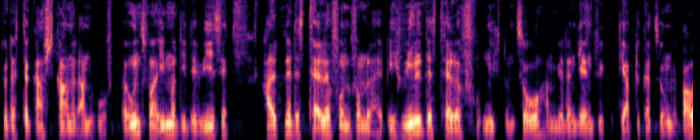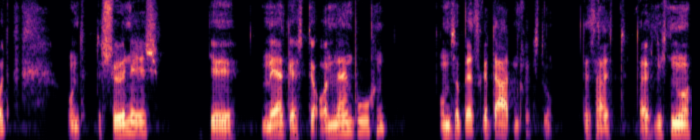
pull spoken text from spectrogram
so dass der Gast gar nicht anruft. Bei uns war immer die Devise, halt mir das Telefon vom Leib. Ich will das Telefon nicht. Und so haben wir dann die, Entwick die Applikation gebaut. Und das Schöne ist, je mehr Gäste online buchen, umso bessere Daten kriegst du. Das heißt, da ist nicht nur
